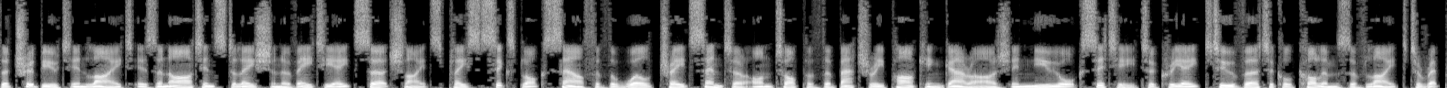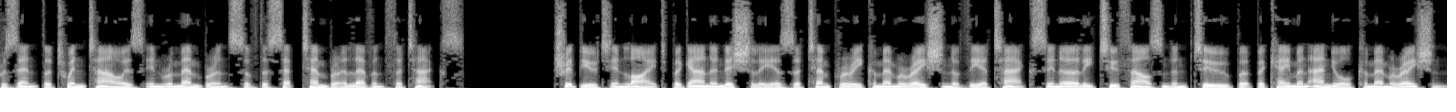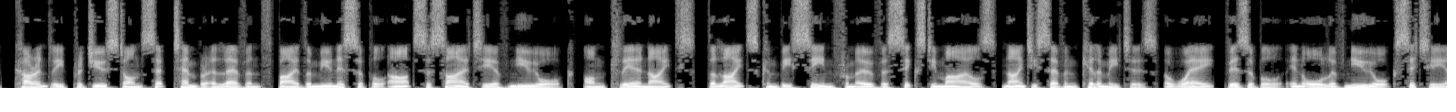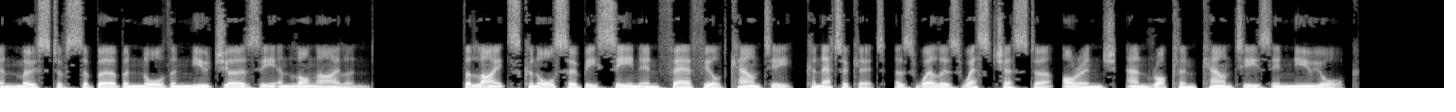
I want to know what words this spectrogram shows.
The Tribute in Light is an art installation of 88 searchlights placed six blocks south of the World Trade Center on top of the Battery parking garage in New York City to create two vertical columns of light to represent the Twin Towers in remembrance of the September 11 attacks. Tribute in Light began initially as a temporary commemoration of the attacks in early 2002 but became an annual commemoration, currently produced on September 11 by the Municipal Art Society of New York. On clear nights, the lights can be seen from over 60 miles 97 kilometers away, visible in all of New York City and most of suburban northern New Jersey and Long Island. The lights can also be seen in Fairfield County, Connecticut, as well as Westchester, Orange, and Rockland counties in New York.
